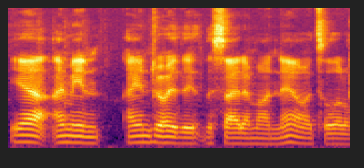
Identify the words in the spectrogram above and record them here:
yeah i mean i enjoy the the side i'm on now it's a little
